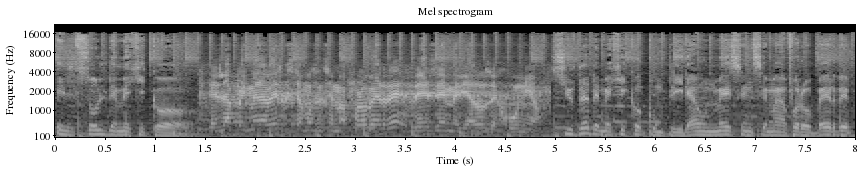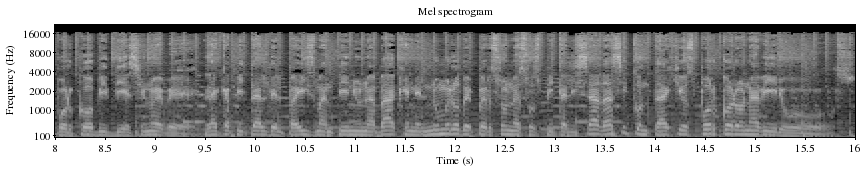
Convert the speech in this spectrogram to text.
El Sol de México. Es la primera vez que estamos semáforo verde desde mediados de junio. Ciudad de México cumplirá un mes en semáforo verde por COVID-19. La capital del país mantiene una baja en el número de personas hospitalizadas y contagios por coronavirus.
